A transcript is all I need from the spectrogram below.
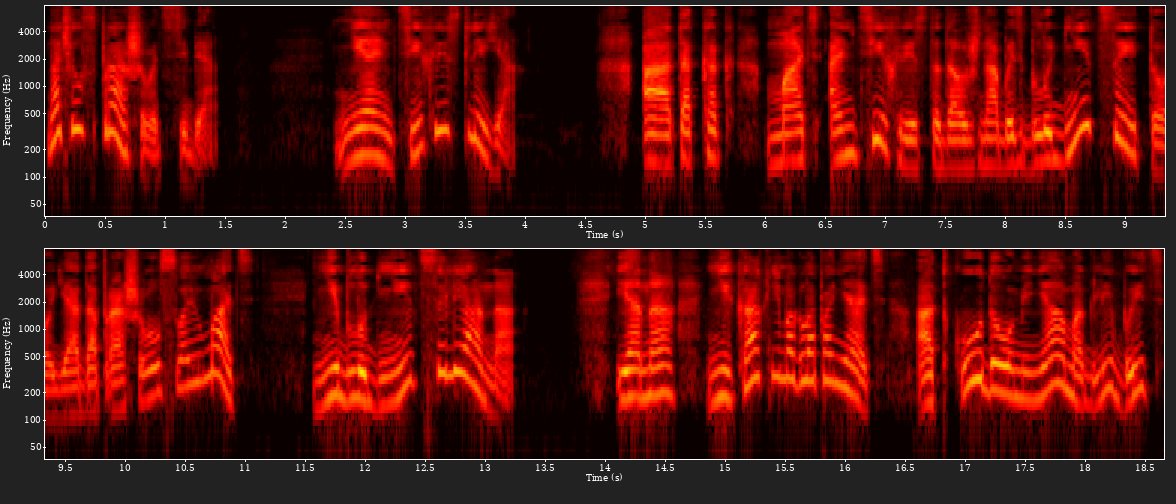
начал спрашивать себя, не антихрист ли я? А так как мать антихриста должна быть блудницей, то я допрашивал свою мать, не блудница ли она? И она никак не могла понять, откуда у меня могли быть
